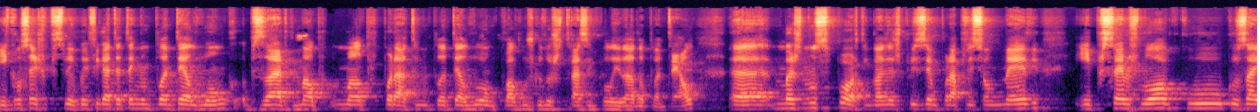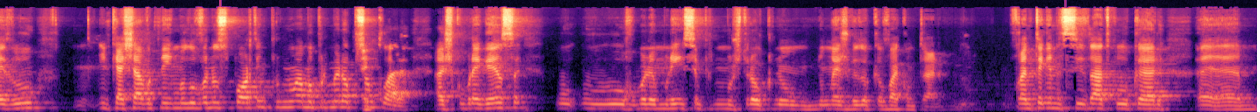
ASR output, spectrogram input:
e consegues perceber que o Benfica até tem um plantel longo, apesar de mal, mal preparado, tem um plantel longo com alguns jogadores que trazem qualidade ao plantel, uh, mas no Sporting, olhas, por exemplo, para a posição de médio e percebes logo que o, que o Zaidu encaixava que nem uma luva no Sporting, porque não é uma primeira opção clara. Acho que o Bragança, o, o Ruben Amorim sempre mostrou que não, não é jogador que ele vai contar. Quando tem a necessidade de colocar uh,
